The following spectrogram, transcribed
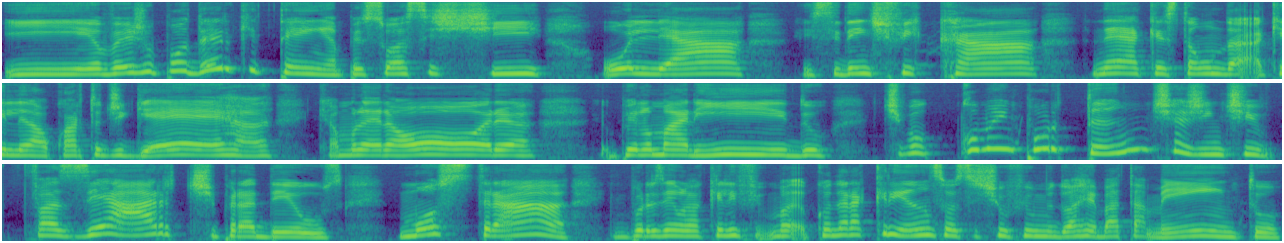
E eu vejo o poder que tem a pessoa assistir, olhar e se identificar, né? A questão da aquele lá, o quarto de guerra, que a mulher ora pelo marido. Tipo, como é importante a gente fazer arte pra Deus, mostrar, por exemplo, aquele quando eu era criança eu assisti o filme do arrebatamento,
